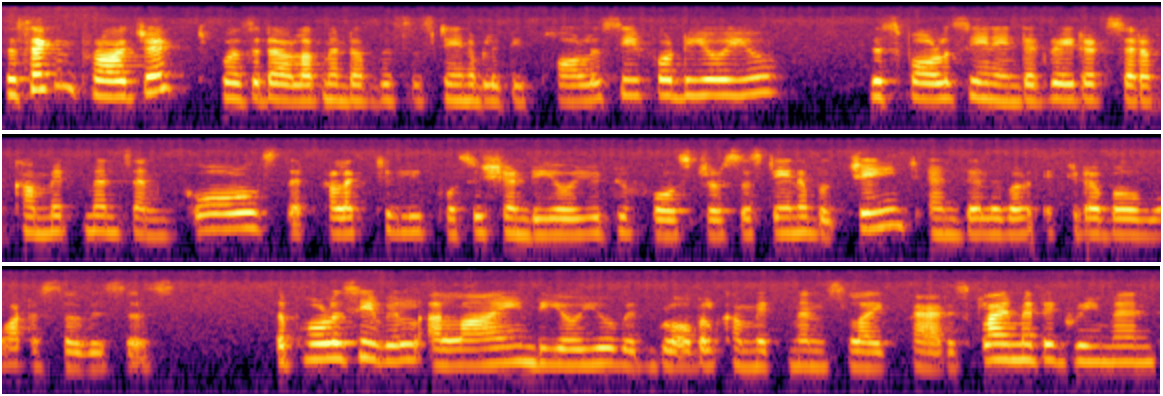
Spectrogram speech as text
The second project was the development of the sustainability policy for DOU. This policy an integrated set of commitments and goals that collectively position DOU to foster sustainable change and deliver equitable water services. The policy will align DOU with global commitments like Paris Climate Agreement,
